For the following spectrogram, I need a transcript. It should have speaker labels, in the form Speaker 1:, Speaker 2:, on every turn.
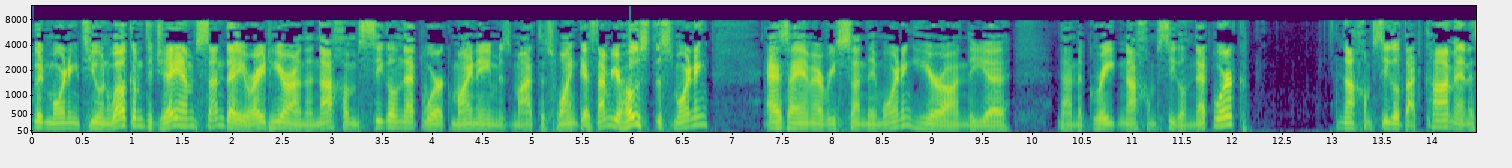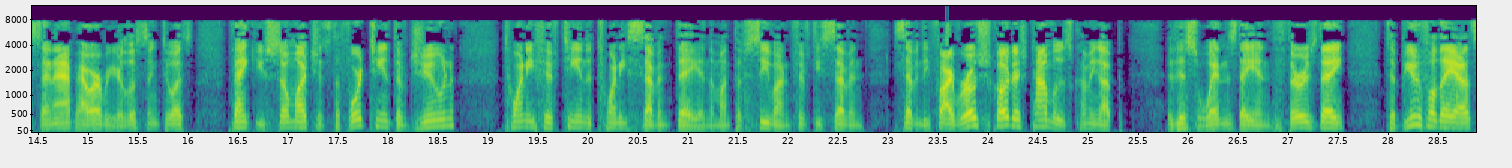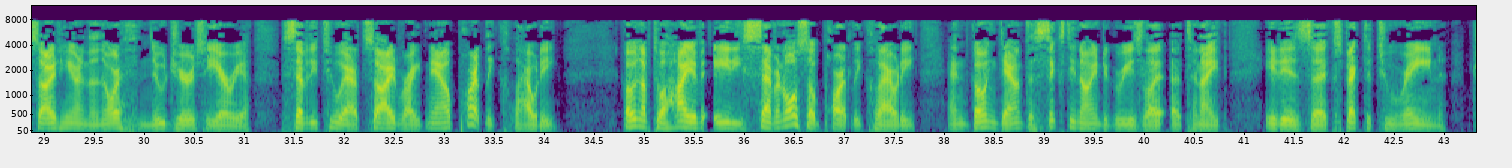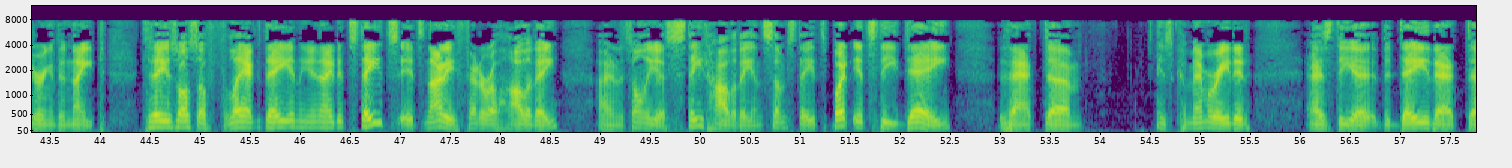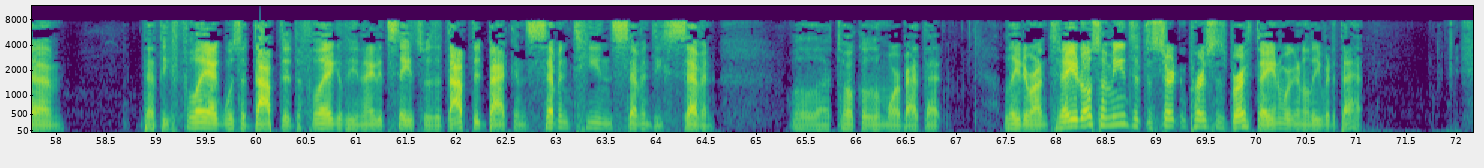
Speaker 1: Good morning to you and welcome to JM Sunday right here on the Nachum Segal Network. My name is Matis Weingast. I'm your host this morning, as I am every Sunday morning here on the, uh, on the great Nachum Segal Network. NachumSegal.com, NSN app, however you're listening to us. Thank you so much. It's the 14th of June, 2015, the 27th day in the month of Sivan, 5775. Rosh Chodesh Tammuz coming up this Wednesday and Thursday. It's a beautiful day outside here in the North New Jersey area. 72 outside right now, partly cloudy. Going up to a high of 87, also partly cloudy, and going down to 69 degrees uh, tonight. It is uh, expected to rain during the night. Today is also Flag Day in the United States. It's not a federal holiday, and it's only a state holiday in some states, but it's the day that um, is commemorated as the uh, the day that um, that the flag was adopted. The flag of the United States was adopted back in 1777. We'll uh, talk a little more about that later on today. It also means it's a certain person's birthday, and we're going to leave it at that.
